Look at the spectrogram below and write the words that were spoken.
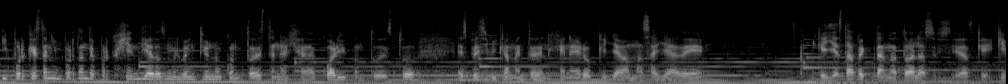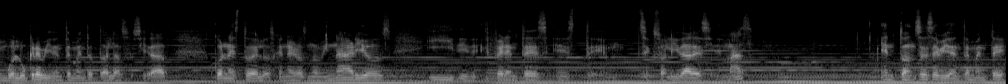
¿Y por qué es tan importante? Porque hoy en día 2021 con toda esta energía de Acuario y con todo esto específicamente del género que ya va más allá de que ya está afectando a toda la sociedad, que, involucra evidentemente a toda la sociedad con esto de los géneros no binarios y de diferentes este, sexualidades y demás. Entonces, evidentemente,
